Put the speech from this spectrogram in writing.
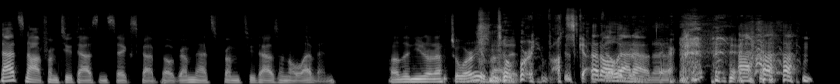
That's not from 2006, Scott Pilgrim. That's from 2011. Well, then you don't have to worry about it. Don't it. worry about Just Scott cut all that Pilgrim, out there. um,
